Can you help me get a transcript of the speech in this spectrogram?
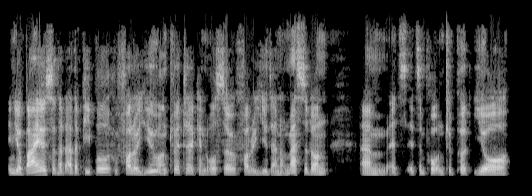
in your bio so that other people who follow you on Twitter can also follow you then on Mastodon. Um, it's it's important to put your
